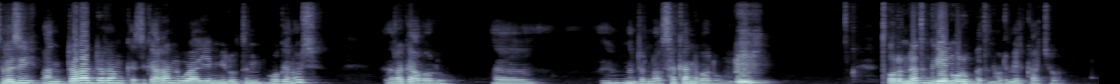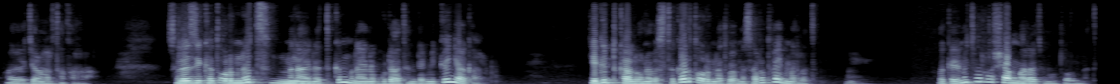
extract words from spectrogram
ስለዚህ አንደራደረም፣ ከዚህ ጋር እንወያይ የሚሉትን ወገኖች ረጋ በሉ፣ ምንድነው ሰከን በሉ። ጦርነት እንግዲህ የኖሩበት ነው እድሜ ልካቸውን ጀነራል ተፈራ። ስለዚህ ከጦርነት ምን አይነት ጥቅም ምን አይነት ጉዳት እንደሚገኝ ያውቃሉ። የግድ ካልሆነ በስተቀር ጦርነት በመሰረቱ አይመረጥም። በቃ የመጨረሻ አማራጭ ነው ጦርነት።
